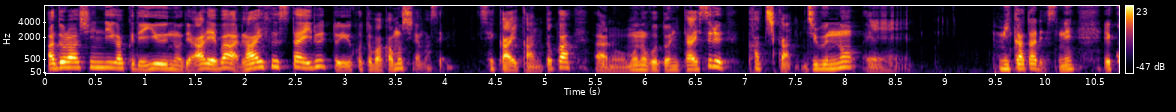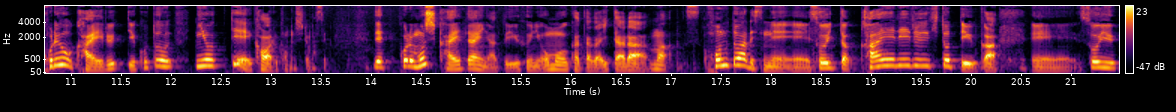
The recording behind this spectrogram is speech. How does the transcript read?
アドラー心理学で言うのであれば、ライフスタイルという言葉かもしれません。世界観とか、あの、物事に対する価値観、自分の、えー、見方ですね。これを変えるっていうことによって変わるかもしれません。で、これもし変えたいなというふうに思う方がいたら、まあ、本当はですね、そういった変えれる人っていうか、えー、そういう、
